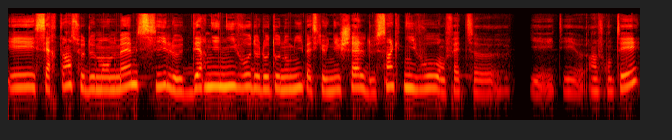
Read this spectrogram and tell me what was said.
Et certains se demandent même si le dernier niveau de l'autonomie, parce qu'il y a une échelle de cinq niveaux en fait euh, qui a été inventée,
